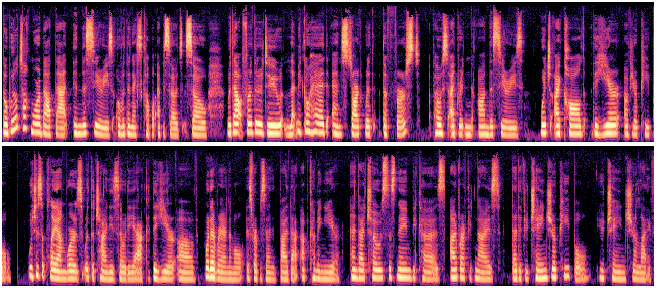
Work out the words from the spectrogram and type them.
But we'll talk more about that in this series over the next couple episodes. So, without further ado, let me go ahead and start with the first post I'd written on this series, which I called The Year of Your People, which is a play on words with the Chinese zodiac, the year of whatever animal is represented by that upcoming year. And I chose this name because I recognized that if you change your people, you change your life.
